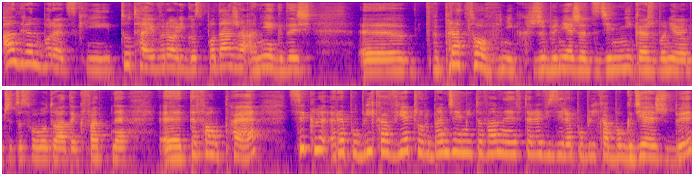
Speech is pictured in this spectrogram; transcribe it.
Adrian Borecki tutaj w roli gospodarza, a niegdyś y, pracownik, żeby nie rzec dziennikarz, bo nie wiem, czy to słowo to adekwatne, y, TVP. Cykl Republika Wieczór będzie emitowany w telewizji Republika, bo gdzieżby,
